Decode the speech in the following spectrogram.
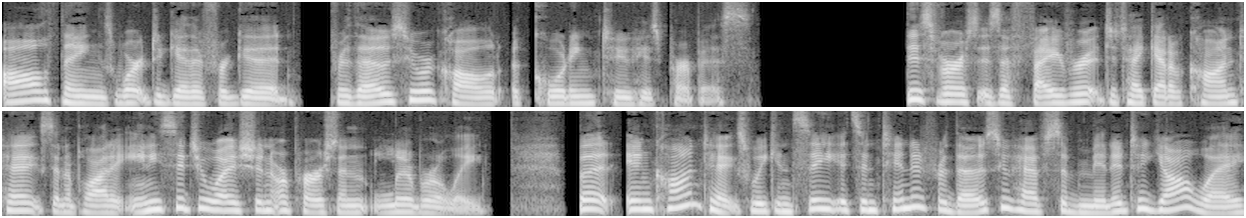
All things work together for good for those who are called according to His purpose. This verse is a favorite to take out of context and apply to any situation or person liberally. But in context, we can see it's intended for those who have submitted to Yahweh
